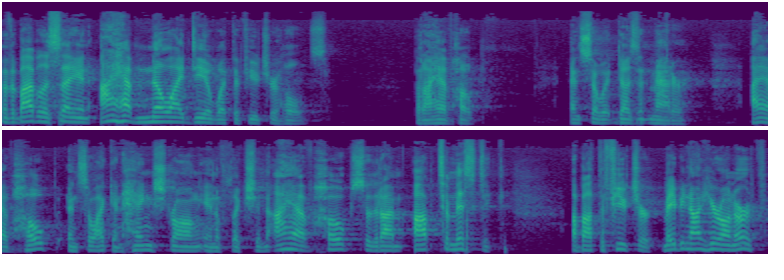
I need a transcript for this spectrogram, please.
The Bible is saying, I have no idea what the future holds, but I have hope. And so it doesn't matter I have hope, and so I can hang strong in affliction. I have hope so that I'm optimistic about the future. Maybe not here on earth,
